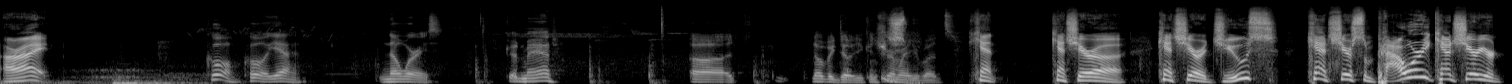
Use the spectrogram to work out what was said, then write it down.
All right. Cool, cool, yeah. No worries. Good man. Uh, no big deal. You can share my earbuds. You can't can't share a can't share a juice. Can't share some power. You can't share your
